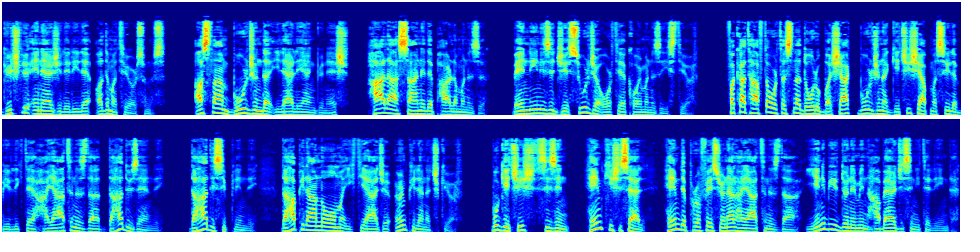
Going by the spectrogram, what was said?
güçlü enerjileriyle adım atıyorsunuz. Aslan burcunda ilerleyen güneş, hala sahnede parlamanızı, benliğinizi cesurca ortaya koymanızı istiyor. Fakat hafta ortasına doğru Başak Burcu'na geçiş yapmasıyla birlikte hayatınızda daha düzenli, daha disiplinli, daha planlı olma ihtiyacı ön plana çıkıyor. Bu geçiş sizin hem kişisel hem de profesyonel hayatınızda yeni bir dönemin habercisi niteliğinde.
